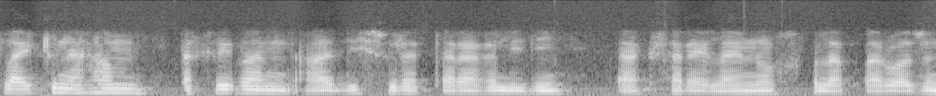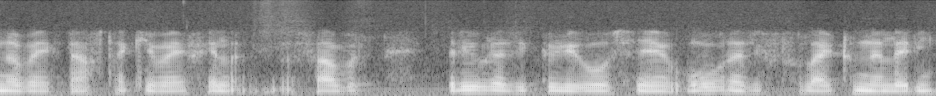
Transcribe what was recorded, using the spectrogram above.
فلایټونه هم تقریبا عادي صورت ته راغلي دي، اکثره ایرلاینونو خپل پروازونه به یې په هفته کې به یې سابق درې ورځې کړي، اوس یې اووه ورځې فلایټونه لري.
